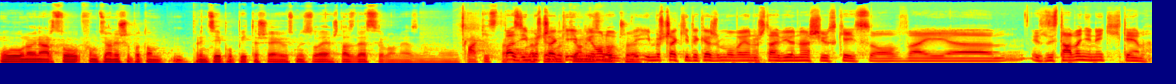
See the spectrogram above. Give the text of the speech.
u, u novinarstvu funkcioniše po tom principu, pitaš, ej, u smislu, e, šta se desilo, ne znam, u Pakistanu. Pazi, imaš brate, čak, i, ono, imaš čak i da kažem ovaj, ono šta je bio naš use case, ovaj, uh, izlistavanje nekih tema.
